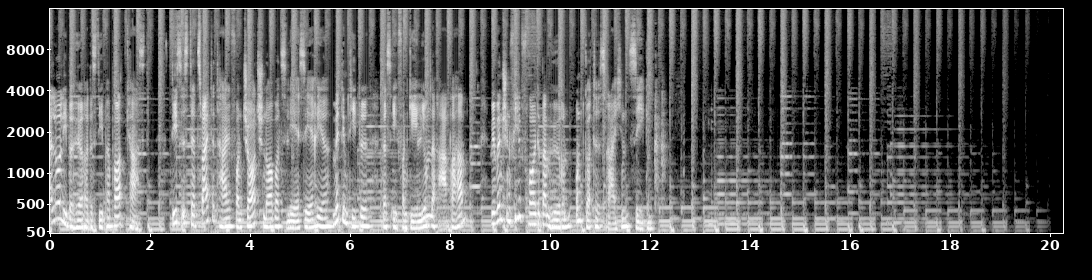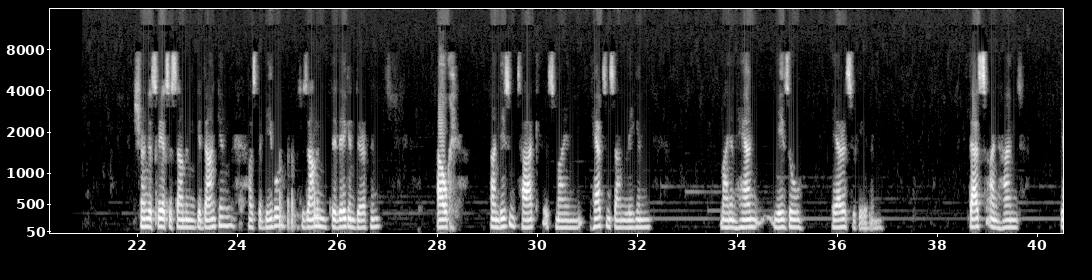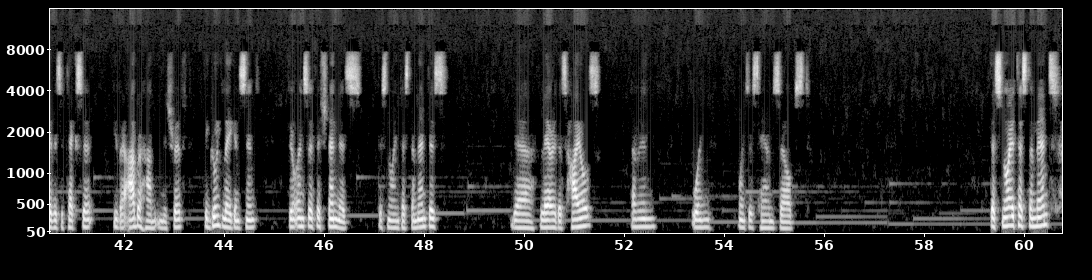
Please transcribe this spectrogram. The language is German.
Hallo liebe Hörer des Deeper Podcast. Dies ist der zweite Teil von George Norberts Lehrserie mit dem Titel Das Evangelium nach Abraham. Wir wünschen viel Freude beim Hören und Gottes reichen Segen. Schön, dass wir zusammen Gedanken aus der Bibel zusammen bewegen dürfen. Auch an diesem Tag ist mein Herzensanliegen, meinem Herrn Jesu Ehre zu geben. Das anhand gewisser Texte über Abraham in der Schrift, die grundlegend sind für unser Verständnis des Neuen Testamentes, der Lehre des Heils darin und unseres Herrn selbst. Das Neue Testament,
